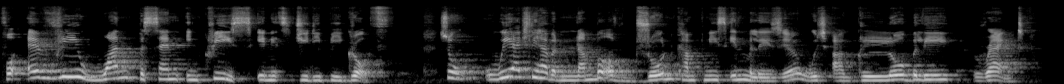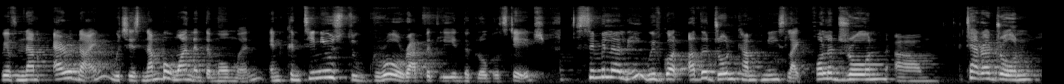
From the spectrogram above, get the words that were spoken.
for every 1% increase in its GDP growth. So we actually have a number of drone companies in Malaysia which are globally ranked. We have Num- Aerodyne, which is number one at the moment and continues to grow rapidly in the global stage. Similarly, we've got other drone companies like Poladrone, um, Terra Drone,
